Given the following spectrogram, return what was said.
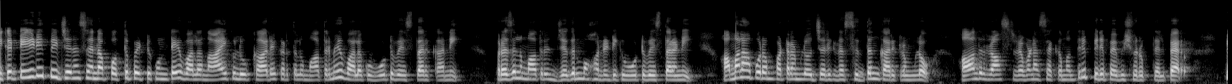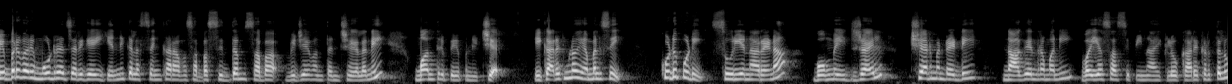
ఇక టీడీపీ జనసేన పొత్తు పెట్టుకుంటే వాళ్ళ నాయకులు కార్యకర్తలు మాత్రమే వాళ్ళకు ఓటు వేస్తారు కానీ ప్రజలు మాత్రం జగన్మోహన్ రెడ్డికి ఓటు వేస్తారని అమలాపురం పట్టణంలో జరిగిన సిద్ధం కార్యక్రమంలో ఆంధ్ర రాష్ట్ర రవాణా శాఖ మంత్రి పినిపే విశ్వరూప్ తెలిపారు. ఫిబ్రవరి మూడున జరిగే ఎన్నికల శంకరావ సభ సిద్ధం సభ విజయవంతం చేయాలని మంత్రి పిలుపునిచ్చారు. ఈ కార్యక్రమంలో MLC Kudupudi Suryanarayana Bomma Israel chairman Reddy Nagendramani YSRCP నాయకులు కార్యకర్తలు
